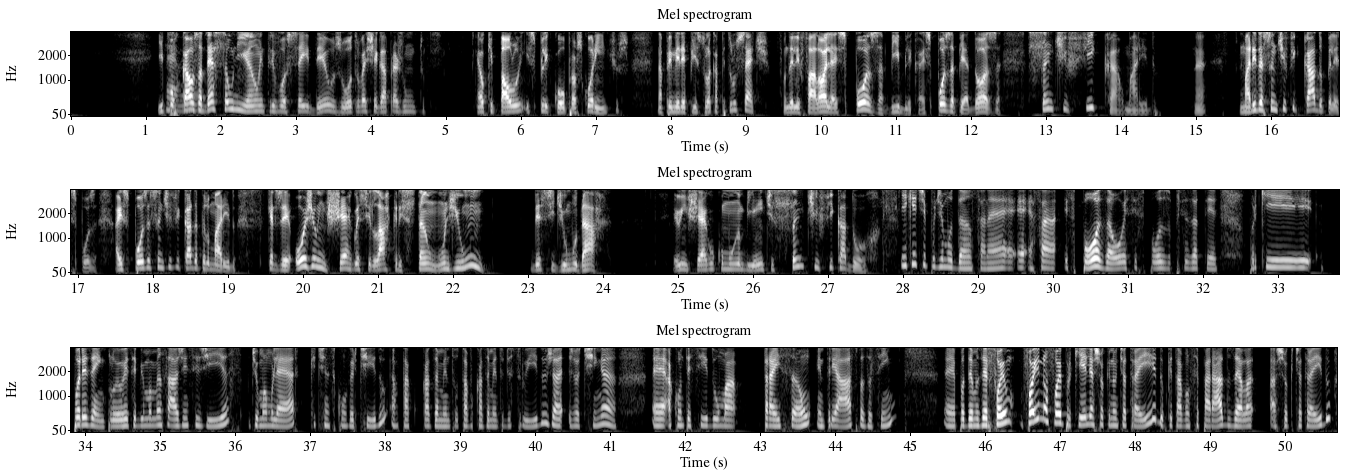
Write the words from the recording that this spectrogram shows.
E por é causa dessa união entre você e Deus, o outro vai chegar para junto. É o que Paulo explicou para os Coríntios na primeira epístola, capítulo 7, quando ele fala: olha, a esposa bíblica, a esposa piedosa, santifica o marido. Né? O marido é santificado pela esposa. A esposa é santificada pelo marido. Quer dizer, hoje eu enxergo esse lar cristão onde um decidiu mudar. Eu enxergo como um ambiente santificador. E que tipo de mudança, né? Essa esposa ou esse esposo precisa ter? Porque, por exemplo, eu recebi uma mensagem esses dias de uma mulher que tinha se convertido. Ela tá com o casamento, estava com o casamento destruído, já, já tinha é, acontecido uma traição, entre aspas, assim. É, podemos dizer, foi, foi e não foi, porque ele achou que não tinha traído, porque estavam separados, ela achou que tinha traído,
